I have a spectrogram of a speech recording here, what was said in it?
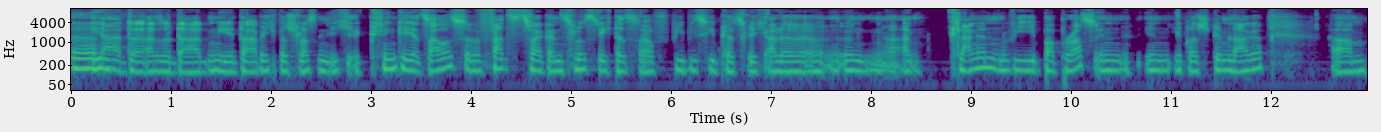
ähm, ja, da, also da, nee, da habe ich beschlossen, ich äh, klinke jetzt aus. Fand es zwar ganz lustig, dass auf BBC plötzlich alle äh, klangen wie Bob Ross in, in ihrer Stimmlage. Ähm,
